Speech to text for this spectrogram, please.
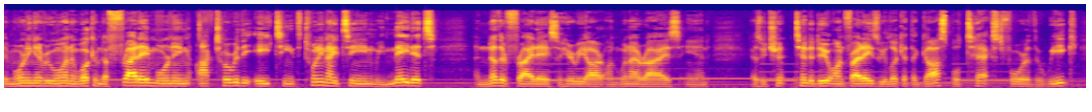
Good morning, everyone, and welcome to Friday morning, October the 18th, 2019. We made it. Another Friday. So here we are on When I Rise. And as we tr- tend to do on Fridays, we look at the gospel text for the week.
